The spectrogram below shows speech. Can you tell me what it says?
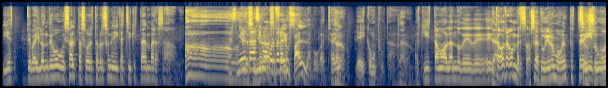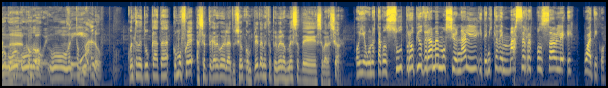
y este bailón de Bowie salta sobre esta persona y caché que estaba embarazada. güey. Ah, La señora estaba así como por dar a luz. espalda, po, ¿cachai? Claro. Y ahí como puta. Claro. Aquí estamos hablando de, de Ya. esta otra conversa. O sea, tuvieron momentos tensos sí, tuvo- con, hubo, eh, con hubo- Bowie. hubo momentos Sí. malos. Cuéntame tú, Cata, ¿cómo fue hacerte cargo de la tuición completa en estos primeros meses de separación? Oye, uno está con su propio drama emocional y tenéis que además ser responsable, es cuático.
